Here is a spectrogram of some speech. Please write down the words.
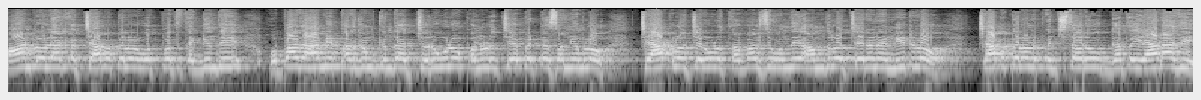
పాండ్లు లేక చేప పిల్లల ఉత్పత్తి తగ్గింది. ఉపాధి హామీ పథకం కింద చెరువులు పనులు చేపట్టే సమయంలో చేపలు చెరువులు తవ్వాల్సి ఉంది. అందులో చేరిన నీటిలో చేప పిల్లలను పెంచుతారు. గత ఏడాది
